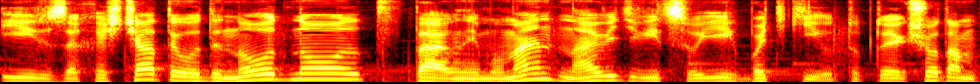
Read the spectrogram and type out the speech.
і захищати один одного в певний момент навіть від своїх батьків. Тобто, якщо там.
